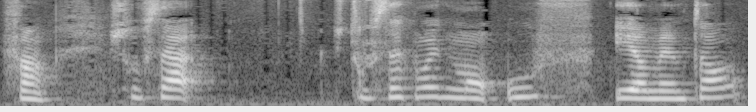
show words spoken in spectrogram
Enfin, je trouve ça, je trouve ça complètement ouf. Et en même temps,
